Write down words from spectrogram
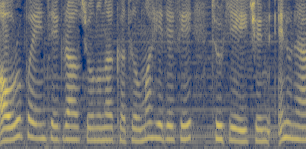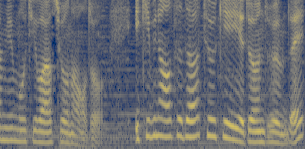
Avrupa entegrasyonuna katılma hedefi Türkiye için en önemli motivasyon oldu. 2006'da Türkiye'ye döndüğümde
